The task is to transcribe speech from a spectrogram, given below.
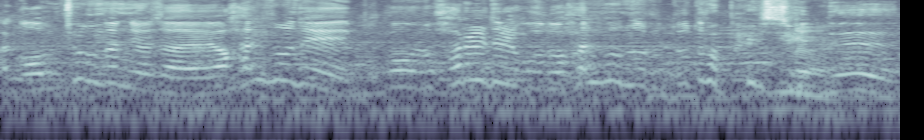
약간 엄청난 여자예요. 한 손에 무거운 활을 들고도 한 손으로 두드러 팰수 네. 있는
